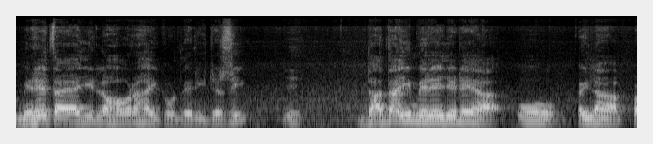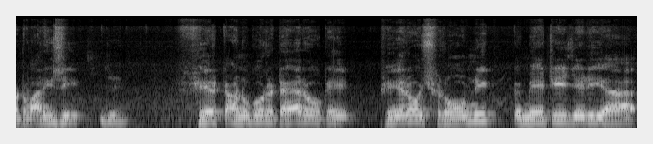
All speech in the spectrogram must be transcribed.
ਮੇਰੇ ਤਾਇਆ ਜੀ ਲਾਹੌਰ ਹਾਈ ਕੋਰਟ ਦੇ ਰੀਡਰ ਸੀ। ਜੀ। ਦਾਦਾ ਜੀ ਮੇਰੇ ਜਿਹੜੇ ਆ ਉਹ ਪਹਿਲਾਂ ਪਟਵਾਰੀ ਸੀ। ਜੀ। ਫਿਰ ਕਾਨੂੰਗੋ ਰਿਟਾਇਰ ਹੋ ਕੇ ਫਿਰ ਉਹ ਸ਼੍ਰੋਮਣੀ ਕਮੇਟੀ ਜਿਹੜੀ ਆ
